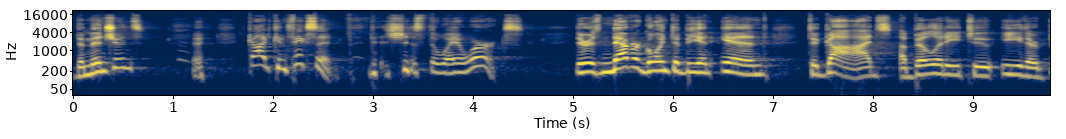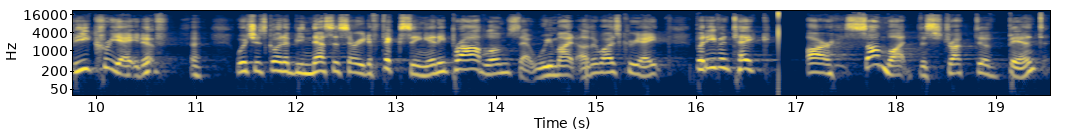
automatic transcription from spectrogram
dimensions, God can fix it. That's just the way it works. There is never going to be an end to God's ability to either be creative, which is going to be necessary to fixing any problems that we might otherwise create, but even take our somewhat destructive bent,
